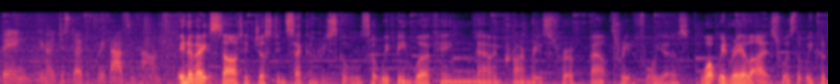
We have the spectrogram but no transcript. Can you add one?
being, you know, just over £3,000. Innovate started just in secondary schools, but we've been working now in primaries for about three to four years. What we realised was that we could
